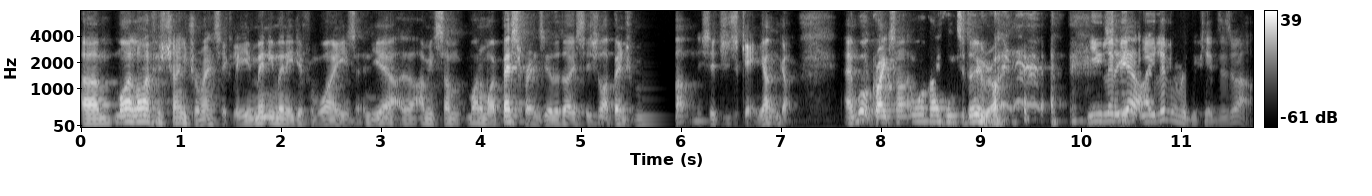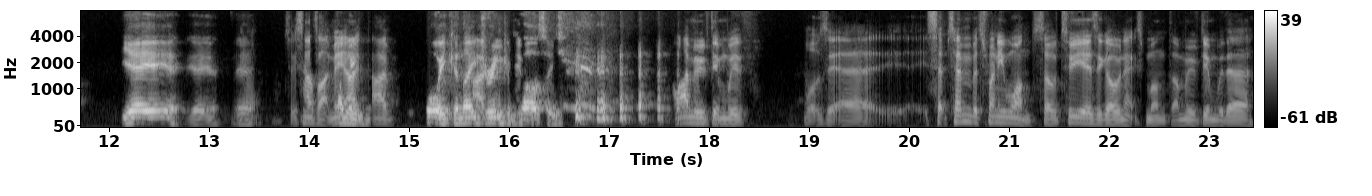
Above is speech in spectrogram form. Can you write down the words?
Um, my life has changed dramatically in many, many different ways. And yeah, I mean, some one of my best friends the other day said, "You're like Benjamin Button." He said, "You're just getting younger." And what great time! What great thing to do, right? you live? So, yeah, are you living with the kids as well? Yeah, yeah, yeah, yeah, yeah. yeah. So it sounds like me. I mean, I, I've Boy, can they I drink and party. I moved in with, what was it, uh, September 21. So two years ago next month, I moved in with a,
